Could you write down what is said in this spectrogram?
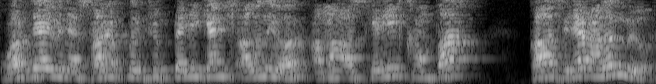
Ordu evine sarıklı cübbeli genç alınıyor ama askeri kampa gaziler alınmıyor.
